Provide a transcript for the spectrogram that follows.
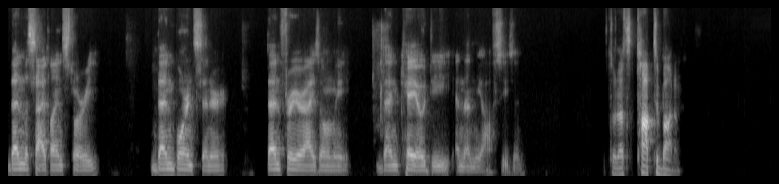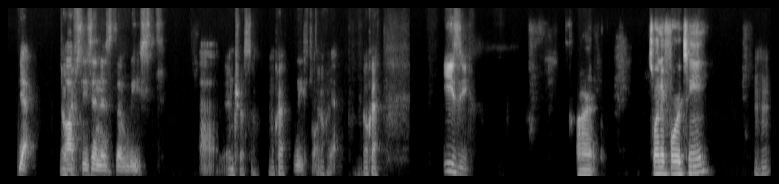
then The Sideline Story, then Born Sinner, then For Your Eyes Only, then KOD, and then The Off Season. So that's top to bottom. Yeah, Okay. Off Season is the least, uh, Interesting. Okay. least one. Okay. Yeah. Okay. Easy. all right. 2014. Mhm.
